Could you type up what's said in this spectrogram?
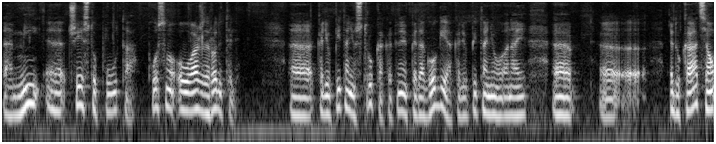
E, mi e, često puta, posebno ovo važno za roditelje, kad je u pitanju struka, kad je u pitanju pedagogija, kad je u pitanju onaj, uh, edukacija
